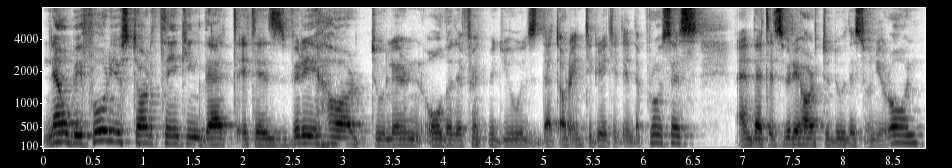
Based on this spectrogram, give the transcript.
Now, before you start thinking that it is very hard to learn all the different modules that are integrated in the process and that it's very hard to do this on your own,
